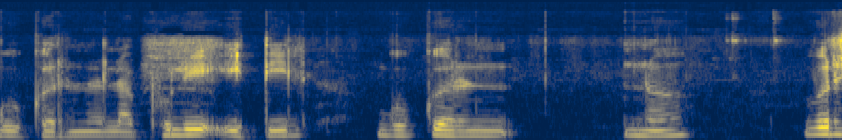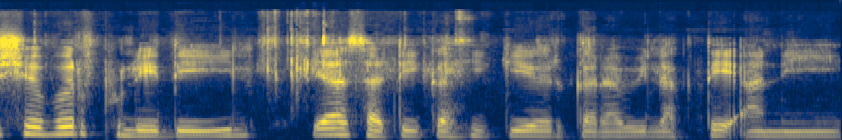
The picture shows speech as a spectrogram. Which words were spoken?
गोकर्णाला फुले येतील. गोकर्ण वर्षभर फुले देईल. यासाठी काही केअर करावी लागते आणि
